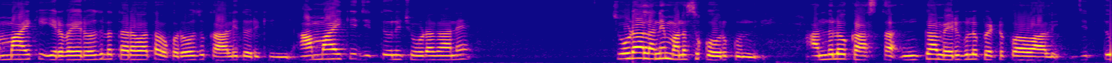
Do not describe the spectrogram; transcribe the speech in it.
అమ్మాయికి ఇరవై రోజుల తర్వాత ఒక రోజు ఖాళీ దొరికింది. ఆ అమ్మాయికి జిత్తుని చూడగానే చూడాలని మనసు కోరుకుంది. అందులో కాస్త ఇంకా మెరుగులు పెట్టుకోవాలి. జిత్తు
